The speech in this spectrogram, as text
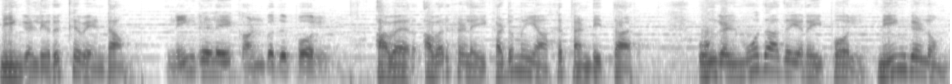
நீங்கள் இருக்க வேண்டாம். நீங்களே காண்பது போல் அவர் அவர்களை கடுமையாக தண்டித்தார். உங்கள் மூதாதையரை போல் நீங்களும்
